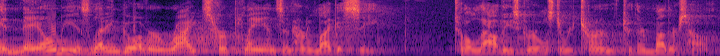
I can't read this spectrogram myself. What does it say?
And Naomi is letting go of her rights, her plans, and her legacy to allow these girls to return to their mother's home.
